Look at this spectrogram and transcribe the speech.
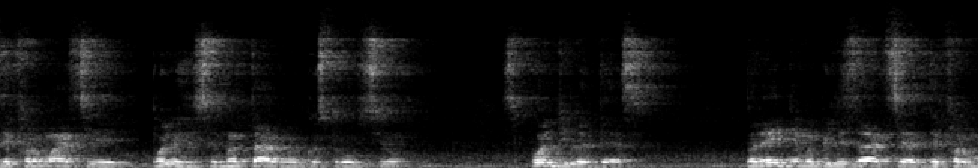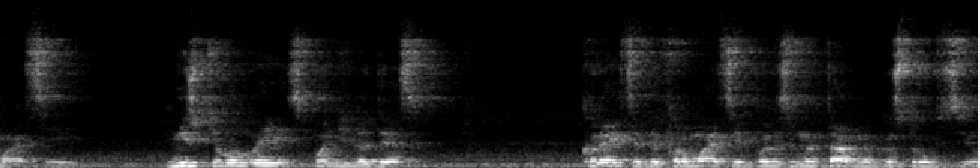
деформації полігосегментарної конструкції, спонділодез, передня мобілізація деформації, міжтіловий спонділодез, корекція деформації полігосегментарної конструкції,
